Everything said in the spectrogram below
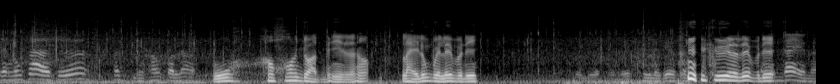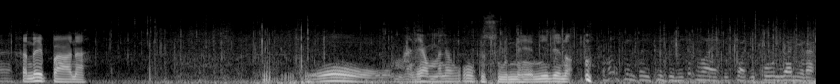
อย่างลงซ่าซื้อถ้ากินข้าวก่อนแล้วโอ้เขาเขาหยอดไปนี่แล้วเนาะไหลลงไปเลยบัดนี้ เดี๋ยวเดี๋ยวคืออะไรเดี๋ยว คืออะไรบัดนี้ ได้นะ คันได้ปลานะโอ้ มาแล้วมาแล้วโอ้กระสุนเห็นนี่ด้วยเนาะขึ้นไปขึ้นไปนี้จักหน่อยไปกว่าที่ปูเรือนี่นะ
